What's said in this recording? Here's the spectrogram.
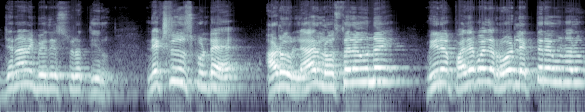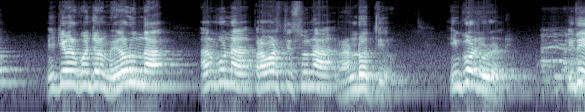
జనాన్ని బెదిరిస్తున్న తీరు. నెక్స్ట్ చూసుకుంటే ఆడు లారీలు వస్తూనే ఉన్నాయి. మీరే పదే పదే రోడ్లు ఎక్కుతూనే ఉన్నారు. మీకేమైనా కొంచెం మెదడు ఉందా అనుకున్న ప్రవర్తిస్తున్న రెండో తీరు. ఇంకోటి చూడండి. ఇది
